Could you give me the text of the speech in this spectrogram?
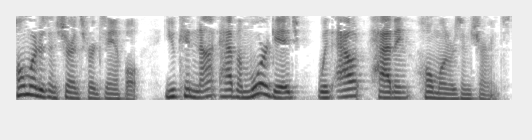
Homeowners insurance, for example. You cannot have a mortgage without having homeowners insurance.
